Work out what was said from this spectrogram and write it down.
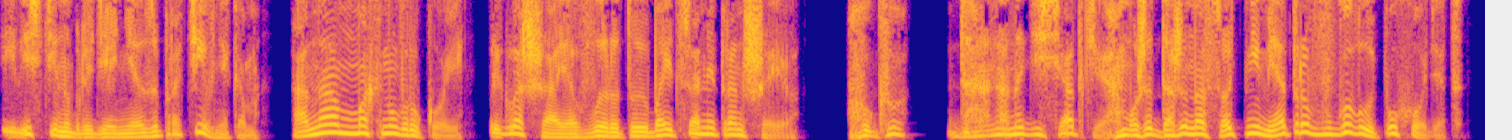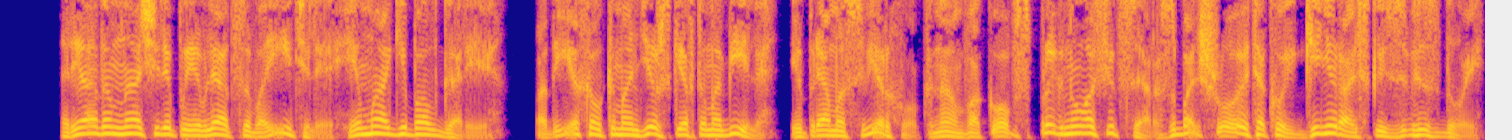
и вести наблюдение за противником, а нам махнул рукой, приглашая вырытую бойцами траншею. Ого! Да она на десятки, а может даже на сотни метров вглубь уходит. Рядом начали появляться воители и маги Болгарии. Подъехал командирский автомобиль, и прямо сверху к нам в окоп спрыгнул офицер с большой такой генеральской звездой.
